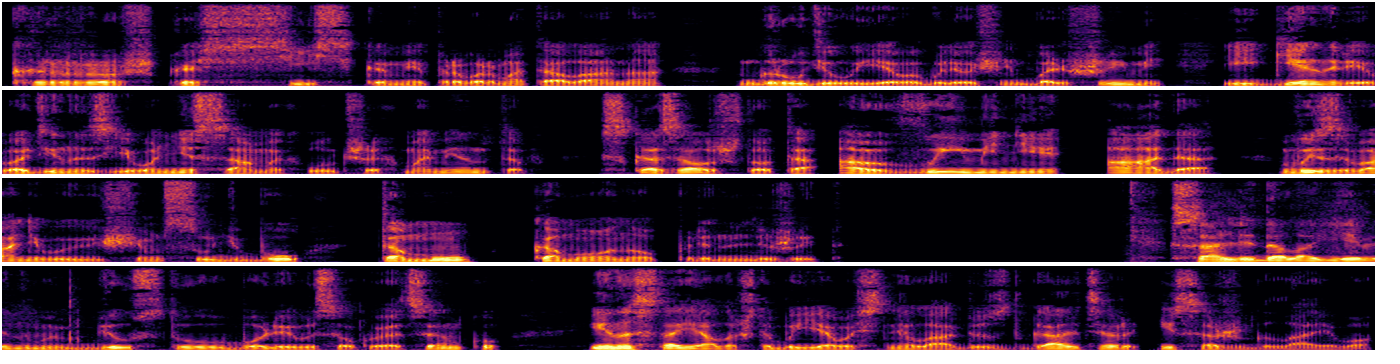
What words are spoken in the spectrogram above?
«Крошка с сиськами», — пробормотала она, — Груди у Евы были очень большими, и Генри в один из его не самых лучших моментов сказал что-то о вымени ада, вызванивающем судьбу тому, кому оно принадлежит. Салли дала Евиному бюсту более высокую оценку и настояла, чтобы Ева сняла бюстгальтер и сожгла его.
